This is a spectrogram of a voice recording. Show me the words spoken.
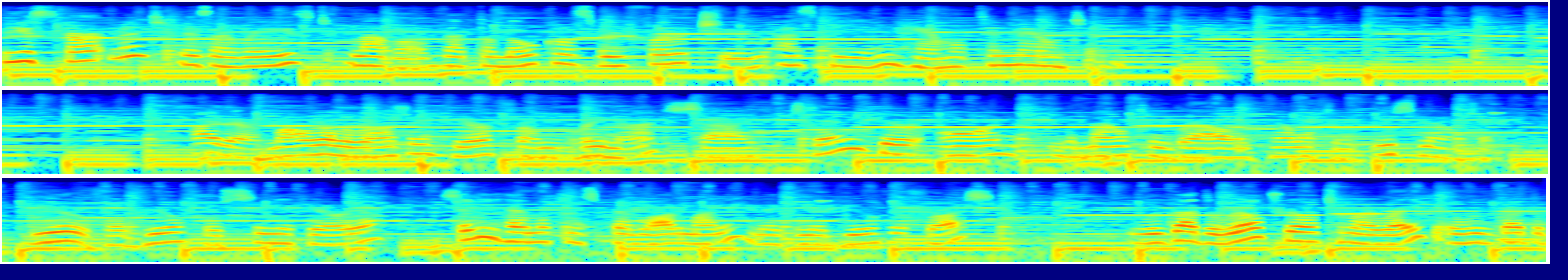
The escarpment is a raised level that the locals refer to as being Hamilton Mountain. Hi there, Mario Larange here from Remax. Uh, standing here on the mountain brow in Hamilton, East Mountain. Beautiful, beautiful scenic area. City of Hamilton spent a lot of money making it beautiful for us. We've got the rail trail to my right and we've got the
